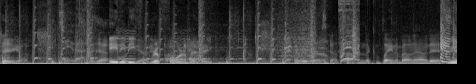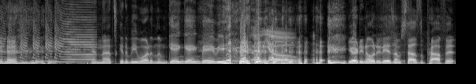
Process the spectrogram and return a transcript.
There you go. You'd say that. Yeah. ADD reform, I think. Everybody's got something to complain about nowadays. Yeah. and that's gonna be one of them. Gang, gang, baby. Yo, yo. you already know what it is. I'm Styles the Prophet,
